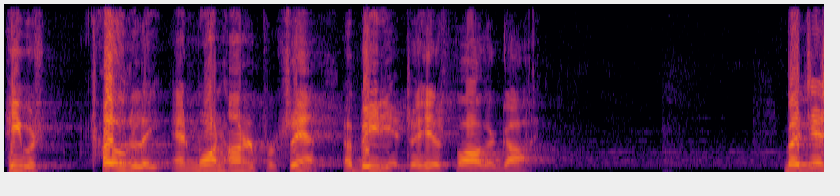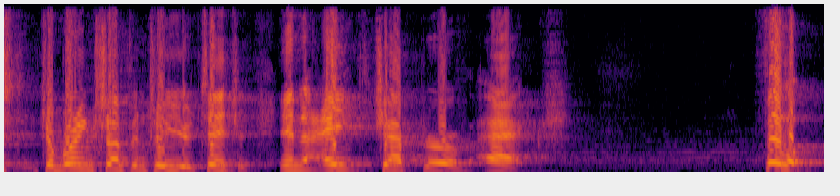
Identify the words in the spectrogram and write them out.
He was totally and 100% obedient to his Father God. But just to bring something to your attention, in the eighth chapter of Acts, Philip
